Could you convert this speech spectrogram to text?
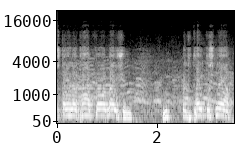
In their tight formation. To take the snap.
